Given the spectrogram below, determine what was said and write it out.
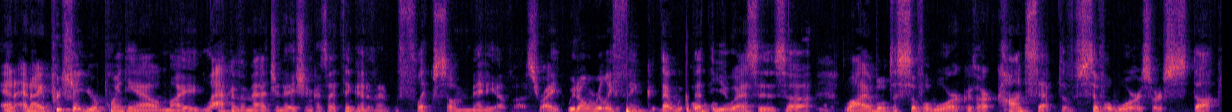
And, and I appreciate your pointing out my lack of imagination because I think it afflicts so many of us, right? We don't really think that, that the US is uh, liable to civil war because our concept of civil war is sort of stuck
